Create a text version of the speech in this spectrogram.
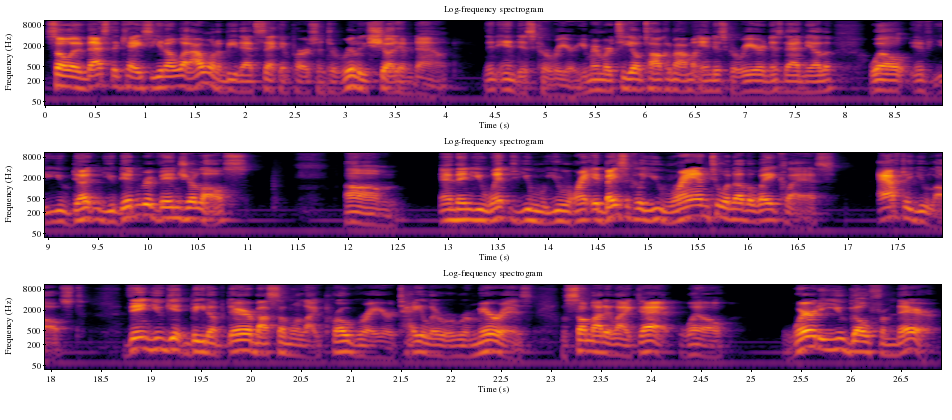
So if that's the case, you know what? I want to be that second person to really shut him down and end his career. You remember T.O. talking about I'm gonna end his career and this, that, and the other. Well, if you, you didn't you didn't revenge your loss, um, and then you went you you ran it basically you ran to another weight class after you lost. Then you get beat up there by someone like Prograis or Taylor or Ramirez or somebody like that. Well, where do you go from there?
